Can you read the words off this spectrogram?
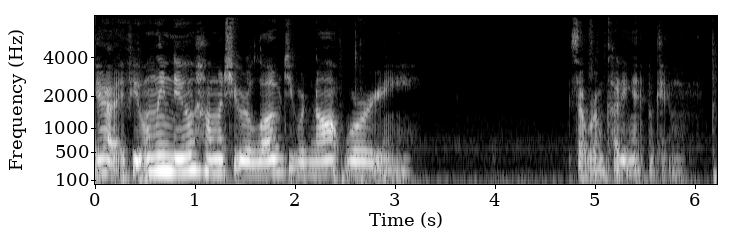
yeah, if you only knew how much you were loved, you would not worry. Is that where I'm cutting it? Okay. I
